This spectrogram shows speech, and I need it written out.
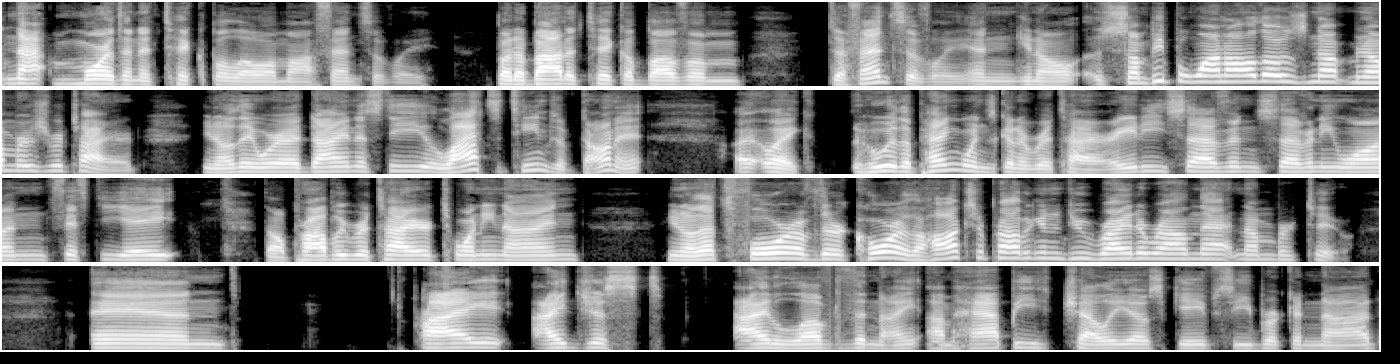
not more than a tick below him offensively, but about a tick above him defensively. And, you know, some people want all those num- numbers retired. You know, they were a dynasty. Lots of teams have done it. I, like, who are the Penguins going to retire? 87, 71, 58. They'll probably retire 29. You know, that's four of their core. The Hawks are probably going to do right around that number too. And I, I just, I loved the night. I'm happy Chelios gave Seabrook a nod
